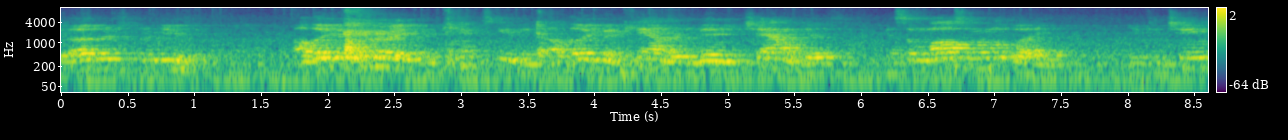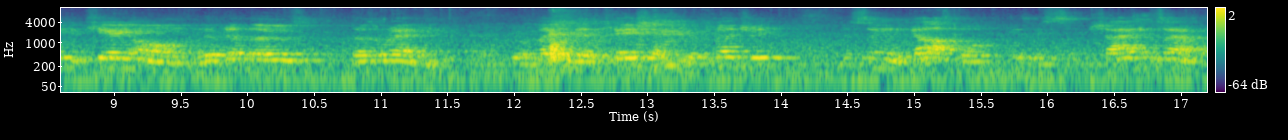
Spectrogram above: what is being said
to others through music. Although you excuse although you encountered many challenges and some loss along the way, you continue to carry on and lift up those those around you. Your faith and dedication to your country, singing the gospel, is a shining example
